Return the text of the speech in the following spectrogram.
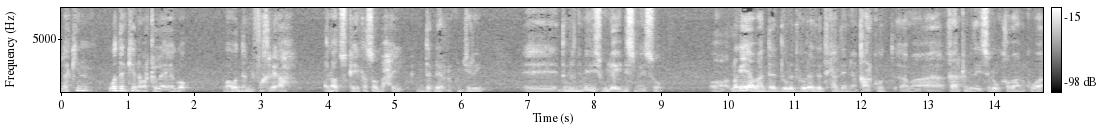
Laakiin waddankeena marka la eego waa waddan fakri ah colaad sukaya ka soo baxay muddo dheerna ku jiray dowladnimadiis weli ay dhismayso oo laga yaabo hadda dowlad goboleed dadka hadda qaarkood ama eh, qaar ka mid ay saluug qabaan kuwa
